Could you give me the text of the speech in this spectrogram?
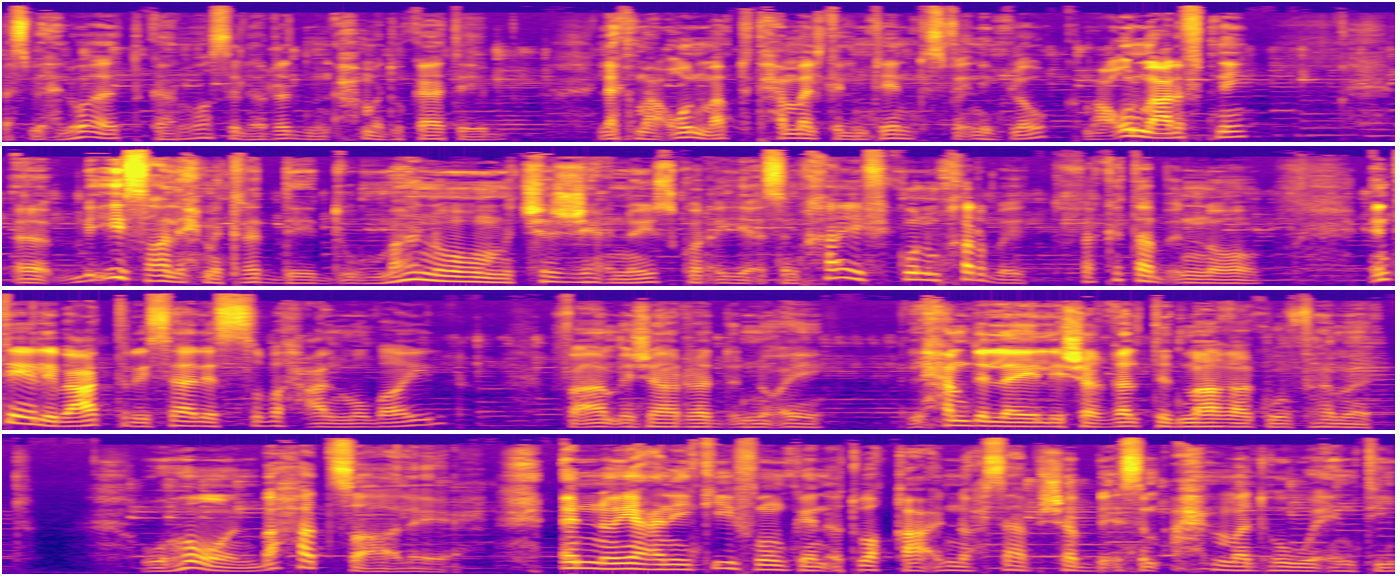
بس بهالوقت كان واصل الرد من أحمد وكاتب لك معقول ما بتتحمل كلمتين تسفقني بلوك؟ معقول ما عرفتني؟ أه، بقي صالح متردد ومانو متشجع إنه يذكر أي اسم خايف يكون مخربط فكتب إنه أنت اللي بعت رسالة الصبح على الموبايل؟ فقام إجا الرد إنه إيه الحمد لله يلي شغلت دماغك وفهمت. وهون بحث صالح. إنه يعني كيف ممكن أتوقع إنه حساب شاب باسم أحمد هو أنتي؟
